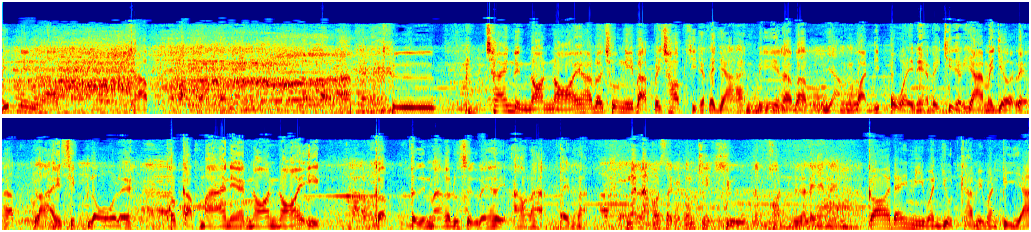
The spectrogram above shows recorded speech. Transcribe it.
นิดนึงครับ ครับ คือใช่หนึ่งนอนน้อยครับแล้วช่วงนี้แบบไปชอบขี่จักรยานพี่แล้วแบบอย่างวันที่ป่วยเนี่ยไปขี่จักรยานมาเยอะเลยครับ หลายสิบโลเลยพอกลับมาเนี่ยนอนน้อยอีก ก็ตื่นมาก็รู้สึกเลยเฮ้ยเอาละเป็นละ งั้นหลังคอนเสิร์ตนี้ต้องเคลียร์คิวพักผ่อนหรืออะไรยังไงไหมก็ได้มีวันหยุดครับมีวันปิยะ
